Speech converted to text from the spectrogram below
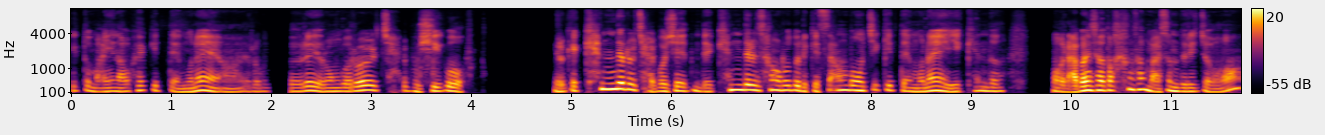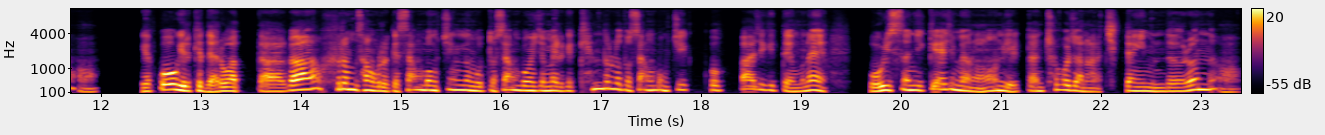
수익도 많이 나오고 했기 때문에 어, 여러분들의 이런 거를 잘 보시고 이렇게 캔들을 잘 보셔야 되는데 캔들 상으로도 이렇게 쌍봉을 찍기 때문에 이 캔들 어, 라반에서도 항상 말씀드리죠. 어, 꼭 이렇게 내려왔다가 흐름상으로 이렇게 쌍봉 찍는 것도 쌍봉이지만 이렇게 캔들로도 쌍봉 찍고 빠지기 때문에 오일선이 깨지면은 일단 초보자나 직장인분들은 어,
